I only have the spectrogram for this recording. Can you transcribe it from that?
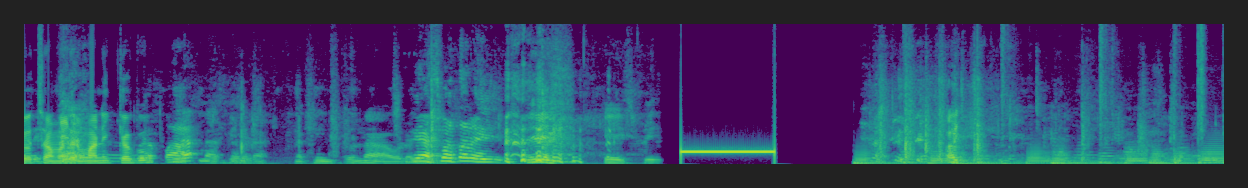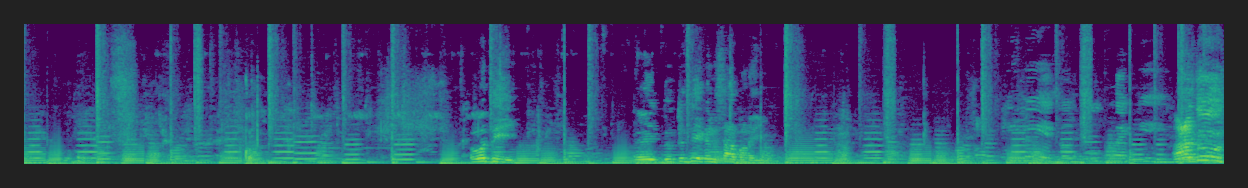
হচ্ছে আমাদের মানিক কাকু। এই, দুটো দিয়ে এখানে চা বানাইও। আর দুধ?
